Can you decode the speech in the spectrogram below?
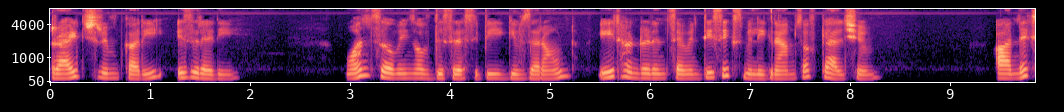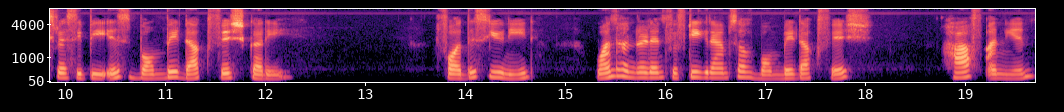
Dried shrimp curry is ready. One serving of this recipe gives around 876 milligrams of calcium. Our next recipe is Bombay duck fish curry. For this you need 150 grams of Bombay duck fish, half onion,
